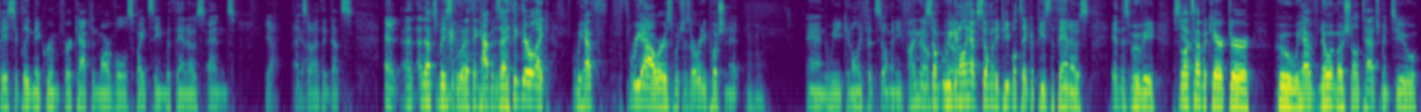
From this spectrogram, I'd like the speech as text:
basically make room for Captain Marvel's fight scene with Thanos, and yeah, and Yeah. so I think that's and, and and that's basically what I think happened. Is I think they were like, we have three hours, which is already pushing it. Mm-hmm. And we can only fit so many. I know, So we can only have so many people take a piece of Thanos in this movie. So Yeah. let's have a character who we have no emotional attachment to,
